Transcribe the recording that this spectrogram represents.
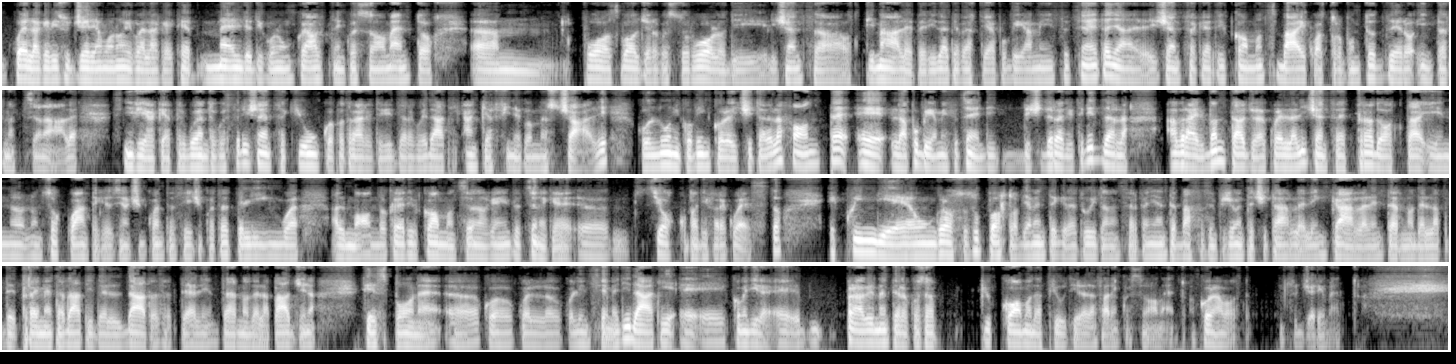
quella che vi suggeriamo noi, quella che, che meglio di qualunque altra in questo momento um, può svolgere questo ruolo di licenza ottimale per i dati aperti alla pubblica amministrazione italiana, è la licenza Creative Commons by 4.0 internazionale. Significa che attribuendo questa licenza chiunque potrà riutilizzare quei dati anche a fine commerciali, con l'unico vincolo di citare la fonte e la pubblica amministrazione di, deciderà di utilizzarla, avrà il vantaggio che quella licenza è tradotta in non so quante, che siano 56-57 lingue al mondo. Creative Commons è un'organizzazione che eh, si occupa di fare questo e quindi è un grosso supporto, ovviamente gratuito, non serve a niente, basta semplicemente citarla e linkarla all'interno de, tra i metadati del dataset e all'interno della pagina che espone eh, quel, quell'insieme di dati e, e, come dire, è probabilmente la cosa più comoda, più utile da fare in questo momento. Ancora una volta, un suggerimento.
